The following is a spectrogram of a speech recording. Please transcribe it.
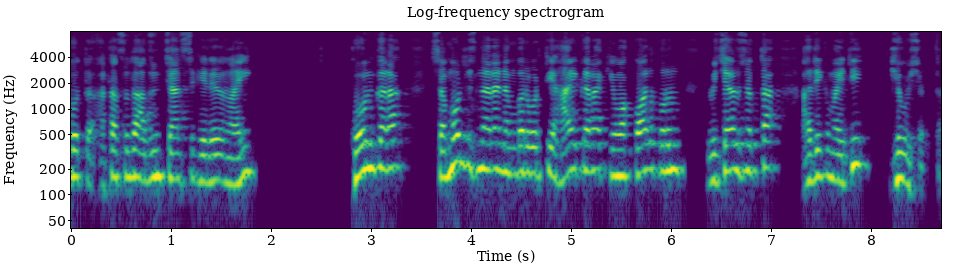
होतं. आता सुद्धा अजून चान्स केलेला नाही. फोन करा. समोर दिसणाऱ्या नंबरवरती हाय करा किंवा कॉल करून विचारू शकता. अधिक माहिती घेऊ शकता.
